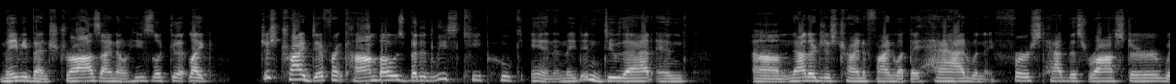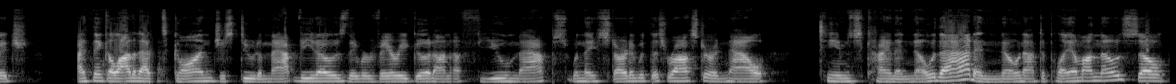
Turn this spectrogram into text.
maybe bench Draws. I know he's looked good. Like, just try different combos, but at least keep Huke in. And they didn't do that. And um, now they're just trying to find what they had when they first had this roster, which I think a lot of that's gone just due to map vetoes. They were very good on a few maps when they started with this roster, and now teams kind of know that and know not to play them on those. So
